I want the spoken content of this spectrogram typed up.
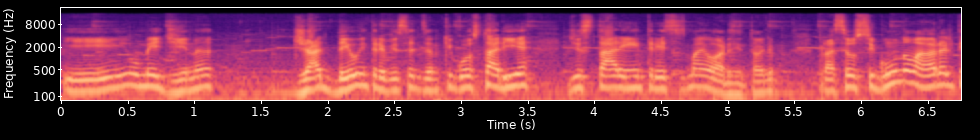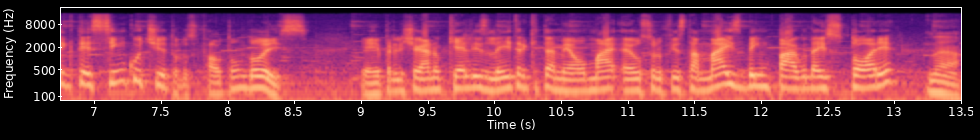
e o Medina já deu entrevista dizendo que gostaria de estar entre esses maiores. Então, para ser o segundo maior, ele tem que ter cinco títulos, faltam dois. E aí, para ele chegar no Kelly Slater, que também é o, é o surfista mais bem pago da história, Não,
